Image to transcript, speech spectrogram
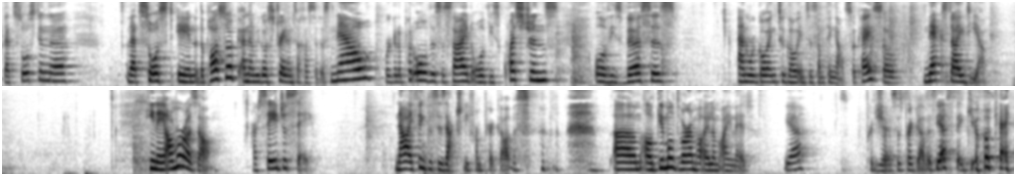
that's sourced in the that's sourced in the pasuk, and then we go straight into Chassidus. Now we're going to put all of this aside, all of these questions, all of these verses, and we're going to go into something else. Okay, so next idea. Hine Amar Razal, our sages say. Now I think this is actually from Pirkei Avos. um, Al Gimel Dvarim Ha'olam Aimed. Yeah, pretty sure Yes. this is Pirkei Avos. Yes, thank you. Okay,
